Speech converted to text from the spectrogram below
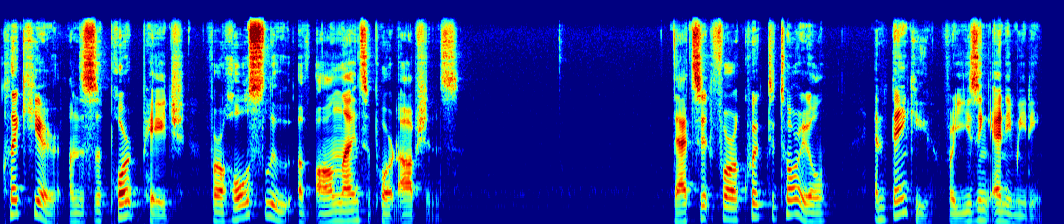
click here on the support page for a whole slew of online support options. That's it for a quick tutorial, and thank you for using AnyMeeting.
